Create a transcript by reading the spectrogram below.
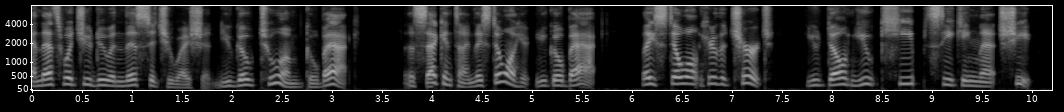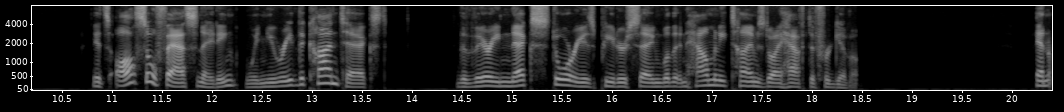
And that's what you do in this situation. You go to them, go back. The second time, they still won't hear. You go back. They still won't hear the church. You don't, you keep seeking that sheep. It's also fascinating when you read the context. The very next story is Peter saying, Well, then how many times do I have to forgive them? And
